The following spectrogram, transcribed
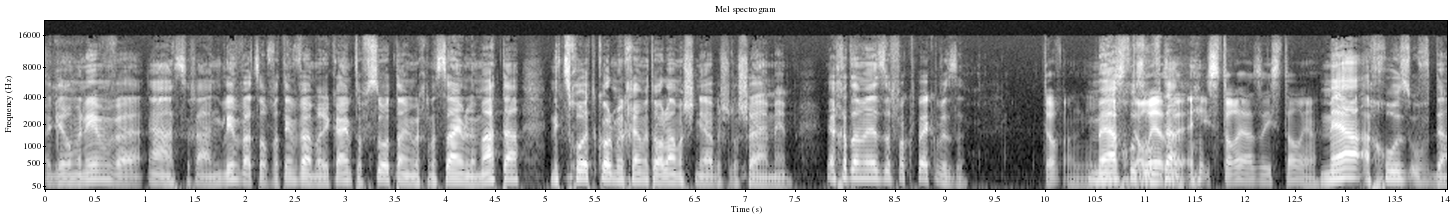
הגרמנים, וה... אה, סליחה, האנגלים והצרפתים והאמריקאים תפסו אותם עם מכנסיים למטה, ניצחו את כל מלחמת העולם השנייה בשלושה ימים. איך אתה מעז לפקפק בזה? טוב, אני... מאה אחוז היסטוריה עובדה. זה- היסטוריה זה היסטוריה. מאה אחוז עובדה.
